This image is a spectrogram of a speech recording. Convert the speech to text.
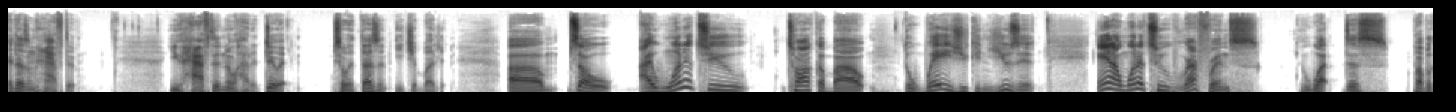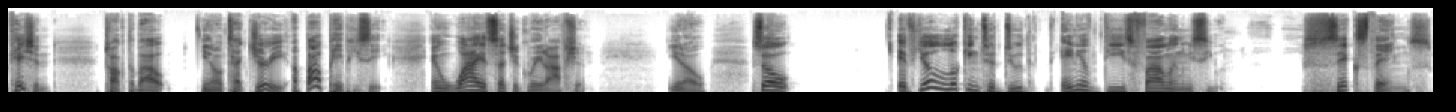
It doesn't have to. You have to know how to do it so it doesn't eat your budget. Um, so I wanted to talk about the ways you can use it. And I wanted to reference what this publication talked about, you know, Tech Jury about PPC. and why it's such a great option. You know, so if you're looking to do any of these following, let me see, six things,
